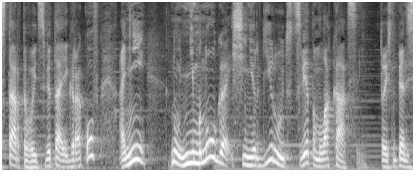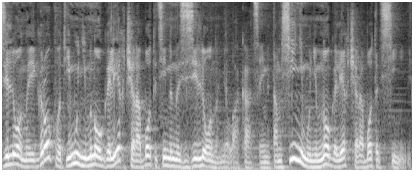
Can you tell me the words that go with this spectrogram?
стартовые цвета игроков, они ну, немного синергируют с цветом локаций. То есть, например, зеленый игрок, вот ему немного легче работать именно с зелеными локациями. Там синему немного легче работать с синими.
